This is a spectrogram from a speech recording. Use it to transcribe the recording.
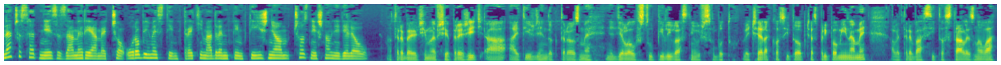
na čo sa dnes zameriame, čo urobíme s tým tretím adventným týždňom, čo s dnešnou nedeľou? No, treba ju čím lepšie prežiť a aj týždeň, do ktorého sme nedelou vstúpili, vlastne už v sobotu večer, ako si to občas pripomíname, ale treba si to stále znova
